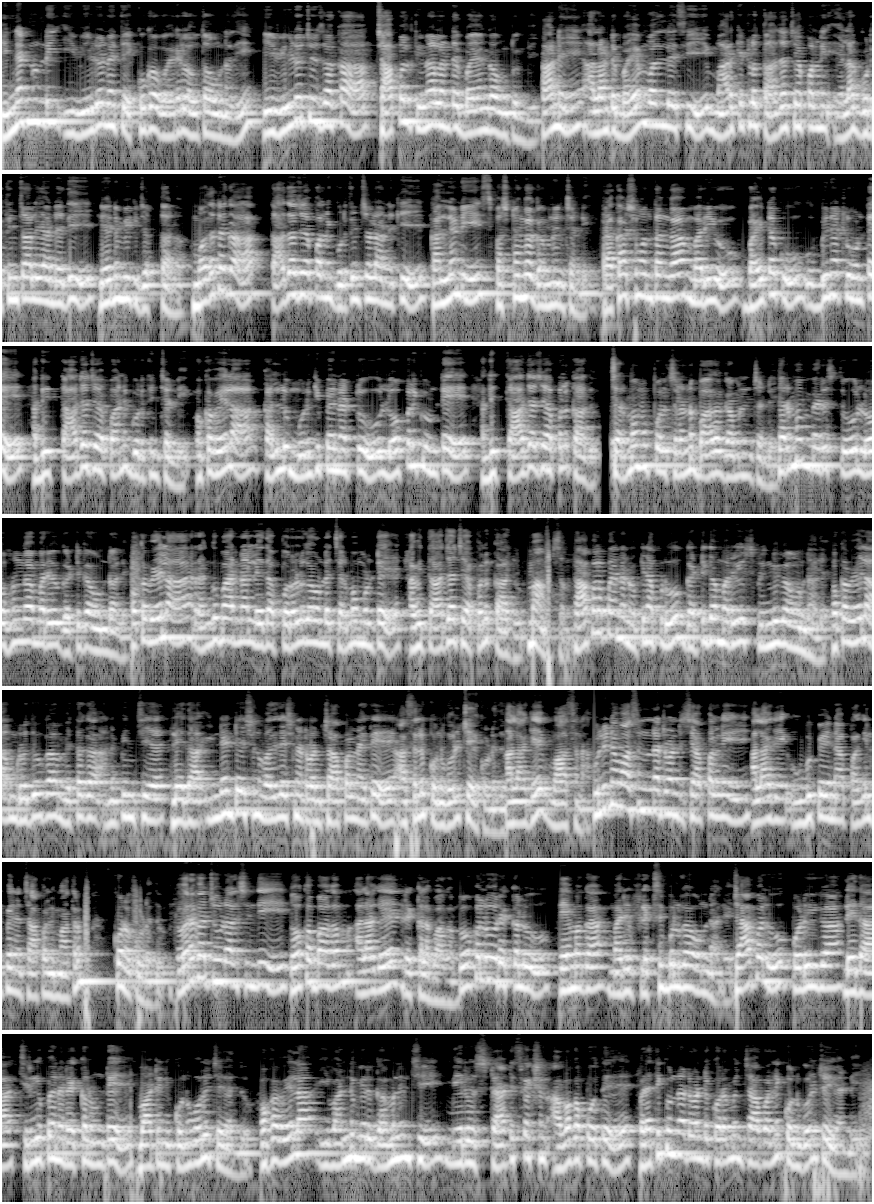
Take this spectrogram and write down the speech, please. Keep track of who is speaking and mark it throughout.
Speaker 1: నిన్నటి నుండి ఈ వీడియోని అయితే ఎక్కువగా వైరల్ అవుతా ఉన్నది. ఈ వీడియో చూసాక చేపలు తినాలంటే భయంగా ఉంటుంది. కానీ అలాంటి భయం వదిలేసి మార్కెట్లో తాజా చేపల్ని ఎలా గుర్తించాలి అనేది నేను మీకు చెప్తాను. మొదటగా తాజా చేపల్ని గుర్తించడానికి కళ్ళని స్పష్టంగా గమనించండి. ప్రకాశవంతంగా మరియు బయటకు ఉబ్బినట్లు ఉంటే అది తాజా చేప అని గుర్తించండి. ఒకవేళ కళ్ళు మునిగిపోయినట్టు లోపలికి ఉంటే అది తాజా చేపలు కాదు. చర్మము పొలుసులను బాగా గమనించండి. చర్మం మెరుస్తూ లోహంగా మరియు గట్టిగా ఉండాలి. ఒకవేళ రంగు మారిన లేదా పొరలుగా ఉండే చర్మం ఉంటే అవి తాజా చేపలు కాదు మాంసం. చేపల పైన నొక్కినప్పుడు గట్టిగా మరియు స్ప్రింగ్గా ఉండాలి. ఒకవేళ మృదువుగా మెత్తగా అనిపించే లేదా ఇండెంటేషన్ వదిలేసినటువంటి చేపలను అయితే అసలు కొనుగోలు చేయకూడదు. అలాగే వాసన. పులిన వాసన ఉన్నటువంటి చేపల్ని అలాగే ఉబ్బిపోయిన పగిలిపోయిన చేపల్ని మాత్రం కొనకూడదు. చివరగా చూడాల్సింది తోక భాగం అలాగే రెక్కల భాగం. తోకలు రెక్కలు తేమగా మరియు ఫ్లెక్సిబుల్గా ఉండాలి. చేపలు పొడిగా లేదా చిరిగిపోయిన రెక్కలు ఉంటే వాటిని కొనుగోలు చేయొద్దు. ఒకవేళ ఇవన్నీ మీరు గమనించి మీరు సాటిస్ఫాక్షన్ అవ్వకపోతే బ్రతికున్నటువంటి కొరమిన్ చేపల్ని కొనుగోలు చేయండి.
